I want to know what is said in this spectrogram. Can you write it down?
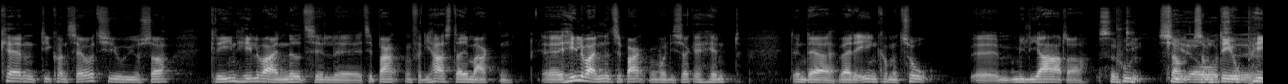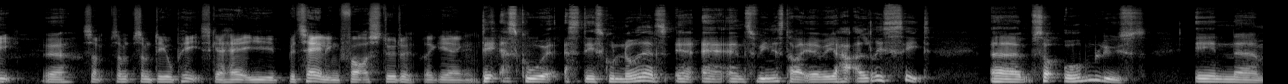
kan de konservative jo så grine hele vejen ned til, øh, til banken, for de har stadig magten. Øh, hele vejen ned til banken, hvor de så kan hente den der, hvad er det, 1,2 øh, milliarder Som pund, de som, giver som over til- DOP Ja. som, som, som DOP skal have i betaling for at støtte regeringen. Det er sgu, altså det er sgu noget af, af, af en svinestreg. Jeg, jeg har aldrig set uh, så åbenlyst en, uh,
